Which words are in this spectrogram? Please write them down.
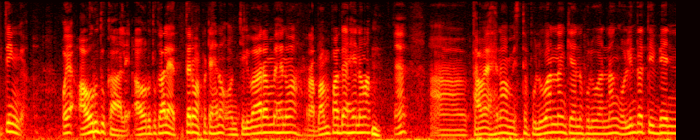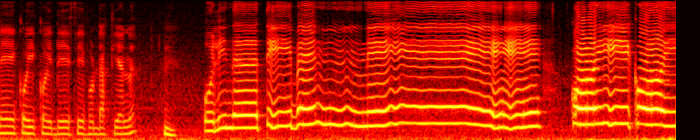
ඉතිං ඔය අවුරුදු කාලේ අවුරුදු කාල ඇත්තරම අපිට හැන ඔංචිලිවාරම්ම හැනවා රබම් පද හැනවා තව ඇහෙනවා මිස්ට පුළුවන්නම් කියන්න පුළුවන්නම් ඔලින්ද තිබෙන්නේ කොයි කොයි දේශේ පොඩ්ඩක් කියන්න? ඔලින්ද තිබෙන්නේ කොයි කොයි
